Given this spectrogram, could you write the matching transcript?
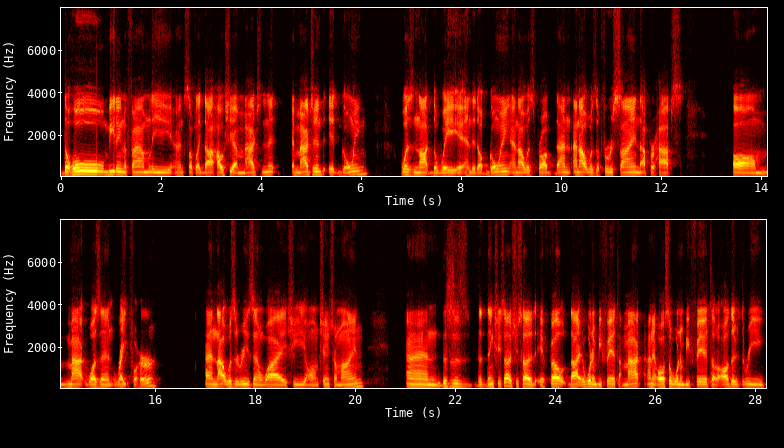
the whole meeting the family and stuff like that, how she imagined it, imagined it going was not the way it ended up going. And that was probably and, and that was the first sign that perhaps um Matt wasn't right for her. And that was the reason why she um changed her mind. And this is the thing she said. She said it felt that it wouldn't be fair to Matt, and it also wouldn't be fair to the other three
